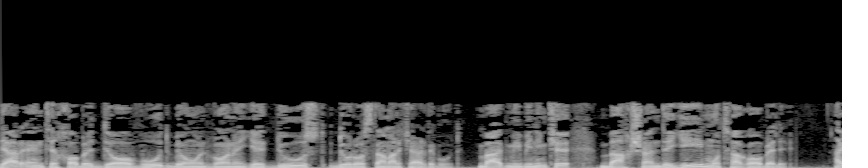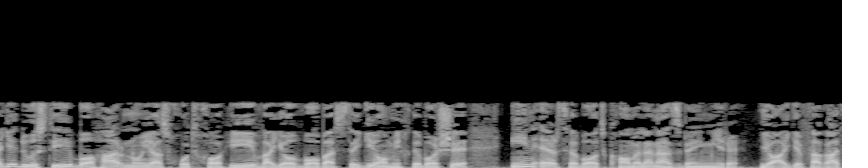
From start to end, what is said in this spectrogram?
در انتخاب داوود به عنوان یه دوست درست عمل کرده بود. بعد می‌بینیم که بخشندگی متقابله. اگه دوستی با هر نوعی از خودخواهی و یا وابستگی آمیخته باشه این ارتباط کاملا از بین میره. یا اگه فقط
